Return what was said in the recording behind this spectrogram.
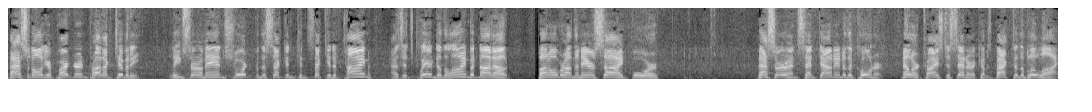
Fastenal, your partner in productivity. Leafs are a man short for the second consecutive time as it's cleared to the line but not out. Spun over on the near side for Boeser and sent down into the corner. Miller tries to center. It comes back to the blue line.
